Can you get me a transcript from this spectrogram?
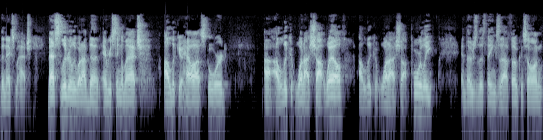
the next match. That's literally what I've done every single match. I look at how I scored. Uh, I look at what I shot well. I look at what I shot poorly. And those are the things that I focus on.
